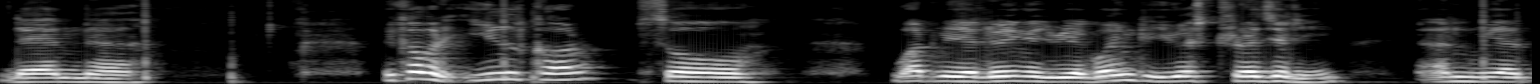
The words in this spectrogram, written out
Then uh, we cover yield curve. So what we are doing is we are going to US Treasury and we are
